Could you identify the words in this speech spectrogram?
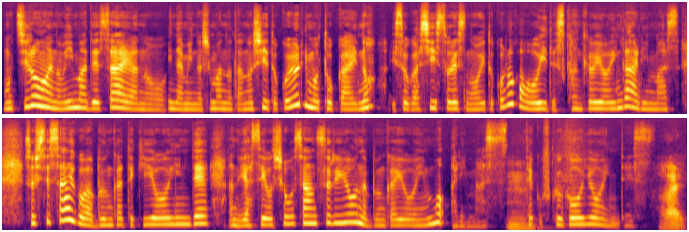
もちろんあの今でさえあの南の島の楽しいところよりも都会の忙しいストレスの多いところが多いです。環境要因があります。そして最後は文化的要因であの痩せを称賛するような文化要因もあります、うん、で複合要因です。はい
